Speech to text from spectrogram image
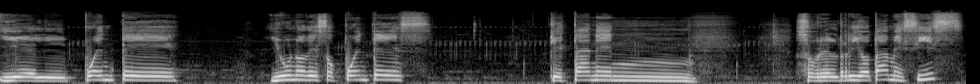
y el puente y uno de esos puentes que están en sobre el río Támesis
